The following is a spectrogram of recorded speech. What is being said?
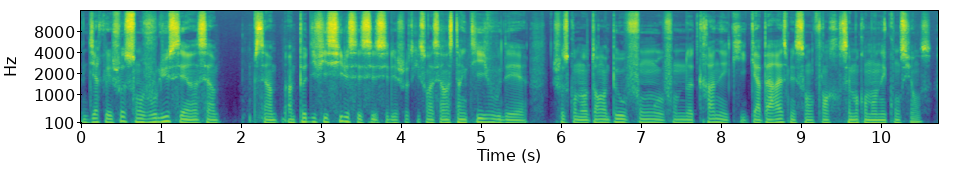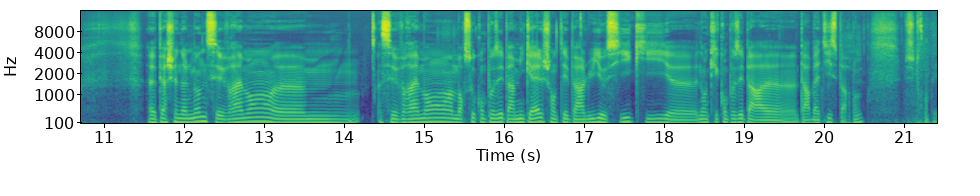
dire que les choses sont voulues, c'est un, un, un, un peu difficile. C'est- des choses qui sont assez instinctives ou des choses qu'on entend un peu au fond, au fond de notre crâne et qui, qui apparaissent, mais sans forcément qu'on en ait conscience. Euh, Persian Almond, c'est vraiment, euh, c'est vraiment un morceau composé par Michael, chanté par lui aussi, qui, euh, non, qui est composé par, euh, par Baptiste, pardon. Je me suis trompé.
